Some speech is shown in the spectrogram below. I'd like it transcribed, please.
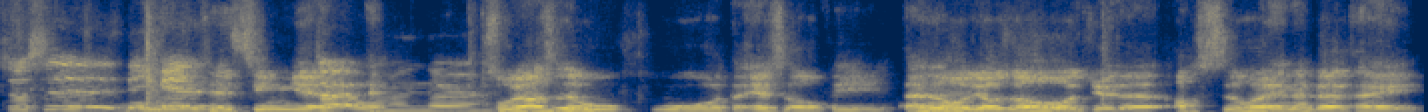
就是里面一些经验，对我们的主要是我的 SOP，但是我有时候我觉得哦，诗慧那个可以，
